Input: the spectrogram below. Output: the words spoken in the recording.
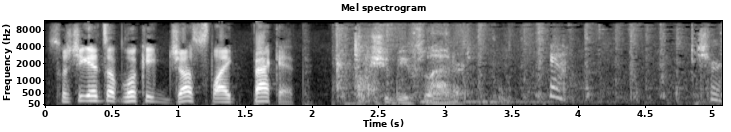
so she ends up looking just like Beckett. You should be flattered. Yeah, sure.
